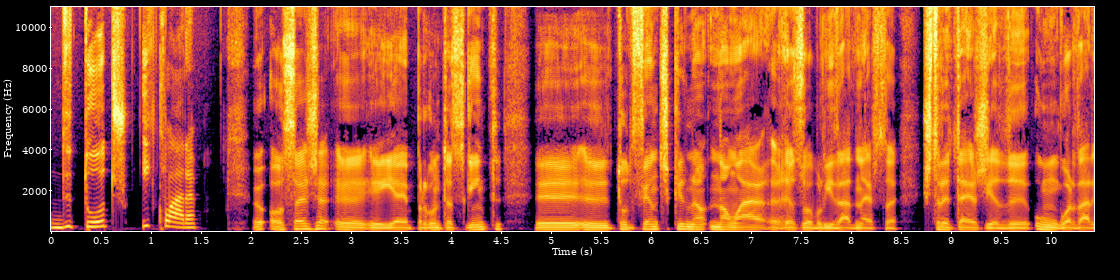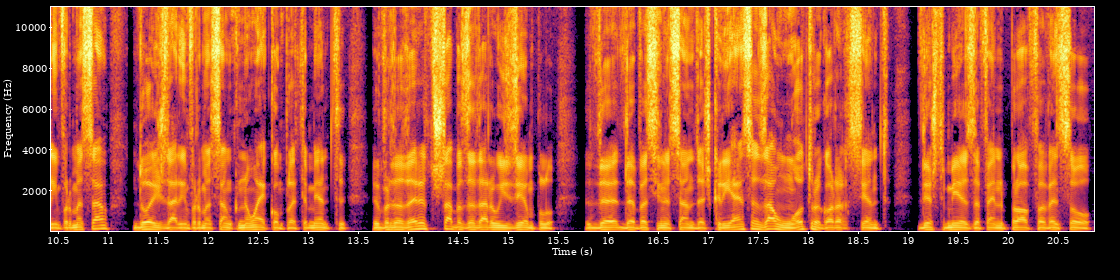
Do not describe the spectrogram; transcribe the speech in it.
de todos e clara. Ou seja, eh, e é a pergunta seguinte, eh, eh, tu defendes que não, não há razoabilidade nesta estratégia de, um, guardar informação, dois, dar informação que não é completamente verdadeira. Tu estavas a dar o exemplo da, da vacinação das crianças, há um outro, agora recente, deste mês, a FENPROF avançou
